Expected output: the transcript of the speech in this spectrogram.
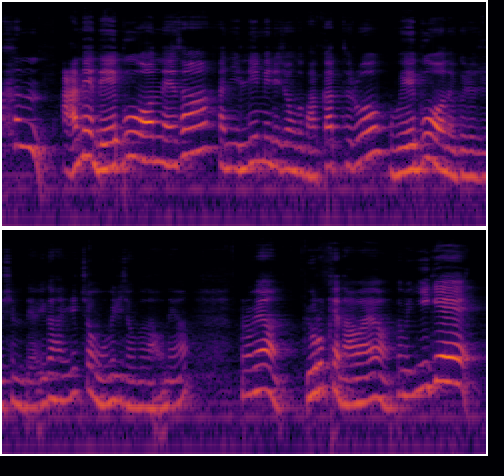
큰 안에 내부원에서 한 1, 2mm 정도 바깥으로 외부원을 그려주시면 돼요. 이거 한 1.5mm 정도 나오네요. 그러면 이렇게 나와요. 그러면 이게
